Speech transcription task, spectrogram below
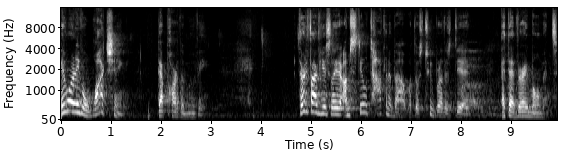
They weren't even watching that part of the movie. 35 years later, I'm still talking about what those two brothers did at that very moment.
